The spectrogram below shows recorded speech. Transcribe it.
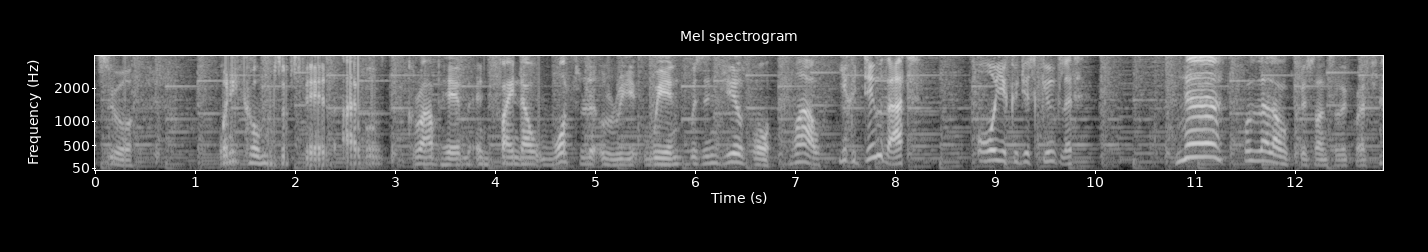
So when he comes I will grab him and find out what little Re- Wayne was in jail for. Wow, you could do that, or you could just Google it. Nah, we'll allow Chris answer the question.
